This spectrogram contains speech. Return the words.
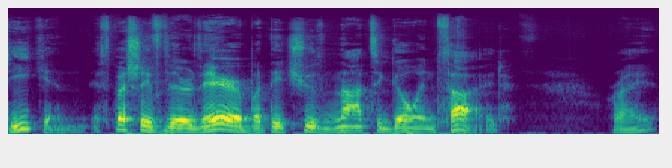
deacon, especially if they're there but they choose not to go inside, right?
